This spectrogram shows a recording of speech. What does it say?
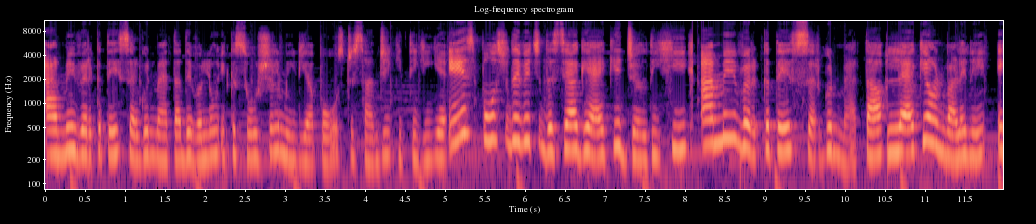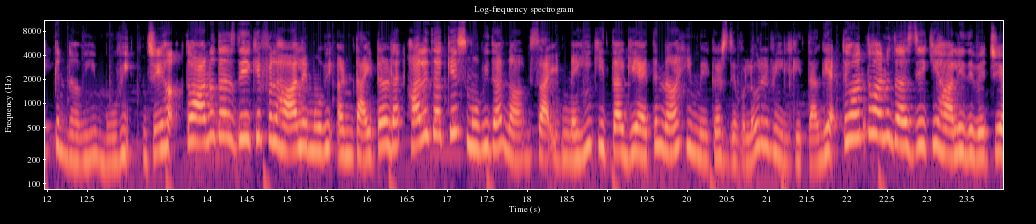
ਐਮੀ ਵਿਰਕ ਤੇ ਸਰਗੁਣ ਮਹਿਤਾ ਦੇ ਵੱਲੋਂ ਇੱਕ ਸੋਸ਼ਲ ਮੀਡੀਆ ਪੋਸਟ ਸਾਂਝੀ ਕੀਤੀ ਗਈ ਹੈ। ਇਸ ਪੋਸਟ ਦੇ ਵਿੱਚ ਦੱਸਿਆ ਗਿਆ ਹੈ ਕਿ ਜਲਦੀ ਹੀ ਐਮੀ ਵਿਰਕ ਤੇ ਸਰਗੁਣ ਮਹਿਤਾ ਲੈ ਕੇ ਆਉਣ ਵਾਲੇ ਨੇ ਇੱਕ ਨਵੀਂ ਮੂਵੀ ਜੀ ਹਾਂ, ਤੁਹਾਨੂੰ ਦੱਸ ਦਈਏ ਕਿ ਫਿਲਹਾਲ ਇਹ ਮੂਵੀ ਅਨਟਾਈਟਲਡ ਹੈ। ਹਾਲੇ ਤੱਕ ਇਸ ਮੂਵੀ ਦਾ ਨਾਮ ਸਾਈਡ ਨਹੀਂ ਕੀਤਾ ਗਿਆ ਹੈ ਤੇ ਨਾ ਹੀ ਮੇਕਰਸ ਦੇ ਵੱਲੋਂ ਰਿਵੀਲ ਕੀਤਾ ਗਿਆ ਤੇ ਹੁਣ ਤੁਹਾਨੂੰ ਦੱਸ ਦਈਏ ਕਿ ਹਾਲ ਹੀ ਦੇ ਵਿੱਚ ਇਹ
